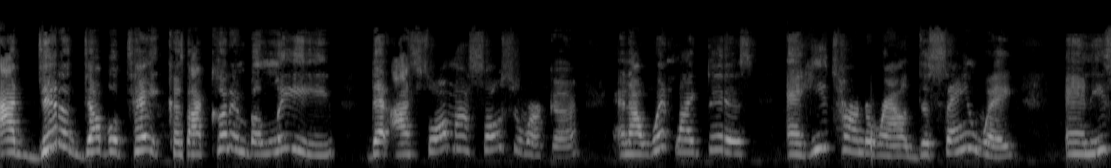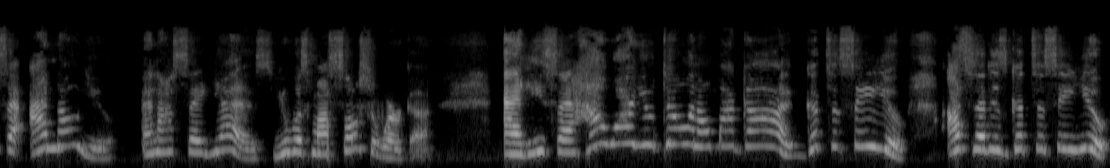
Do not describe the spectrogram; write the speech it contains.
I did a double take because I couldn't believe that I saw my social worker and I went like this and he turned around the same way and he said, I know you. And I said, Yes, you was my social worker. And he said, How are you doing? Oh my God, good to see you. I said, It's good to see you.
